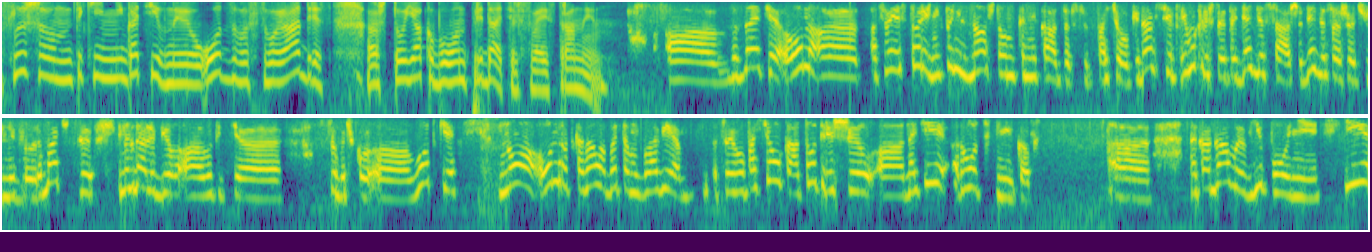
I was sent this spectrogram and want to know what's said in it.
слышал такие негативные отзывы в свой адрес, что якобы он предатель своей страны. А, вы знаете, он а, о своей истории никто не знал, что он камикадзе в поселке. Да, все привыкли, что это дядя Саша. Дядя Саша очень любил рыбачить, иногда любил выпить трубочку водки. Но он рассказал об этом главе своего поселка, а тот решил найти родственников э, Накагавы в Японии и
